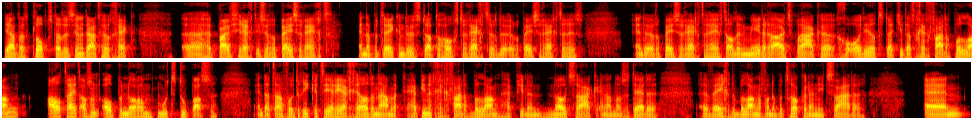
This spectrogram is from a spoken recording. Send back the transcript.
Ja, dat klopt. Dat is inderdaad heel gek. Uh, het privacyrecht is Europees recht. En dat betekent dus dat de hoogste rechter de Europese rechter is. En de Europese rechter heeft al in meerdere uitspraken geoordeeld dat je dat rechtvaardig belang altijd als een open norm moet toepassen. En dat daarvoor drie criteria gelden, namelijk heb je een rechtvaardig belang, heb je een noodzaak en dan als derde uh, wegen de belangen van de betrokkenen niet zwaarder. En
